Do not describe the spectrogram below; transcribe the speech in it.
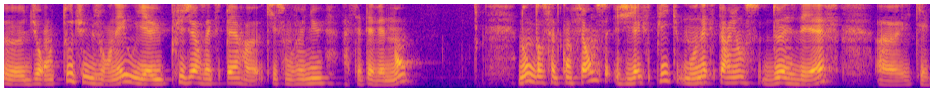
euh, durant toute une journée où il y a eu plusieurs experts qui sont venus à cet événement. Donc dans cette conférence, j'y explique mon expérience de SDF, euh, qui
